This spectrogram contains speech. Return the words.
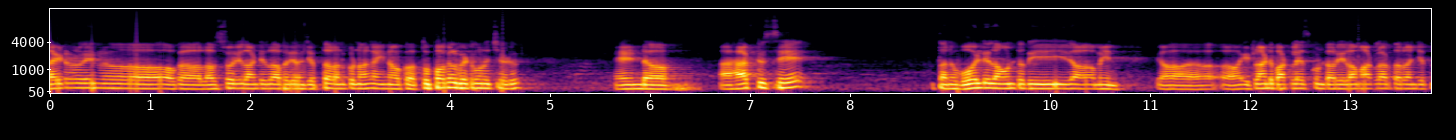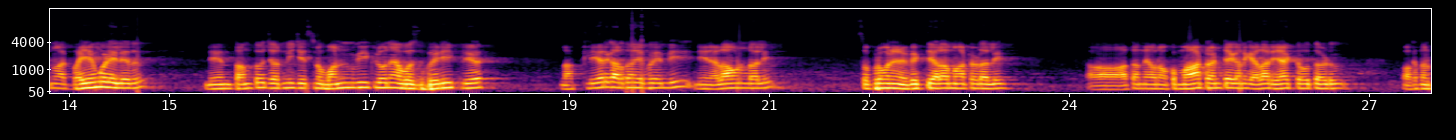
లైటర్ వెయిన్ uh, ఒక లవ్ స్టోరీ లాంటిది లేకపోతే ఏమైనా చెప్తారు ఆయన ఒక తుపాకులు పెట్టుకొని వచ్చాడు. And I have to say తను వరల్డ్ ఇలా ఉంటుంది ఐ మీన్ ఇట్లాంటి బట్టలు వేసుకుంటారు ఇలా మాట్లాడతారు అని చెప్పి నాకు భయం కూడా లేదు నేను తనతో జర్నీ చేసిన వన్ వీక్లోనే ఐ వాజ్ వెరీ క్లియర్ నాకు క్లియర్గా అర్థమైపోయింది నేను ఎలా ఉండాలి సుబ్రహ్మణ్యం వ్యక్తి ఎలా మాట్లాడాలి అతను ఏమైనా ఒక మాట అంటే కనుక ఎలా రియాక్ట్ అవుతాడు అతను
